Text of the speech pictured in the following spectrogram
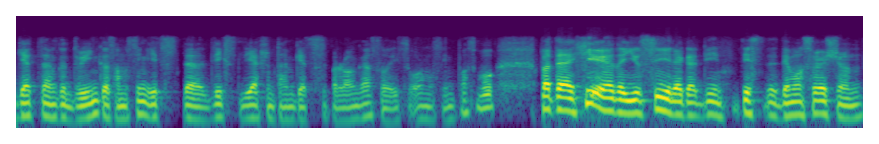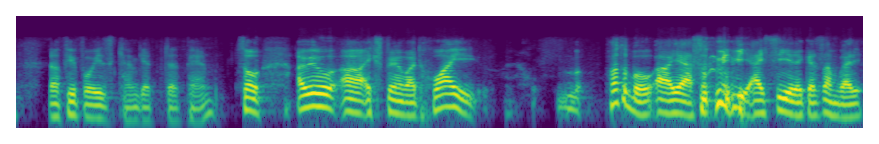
get them a drink or something, it's the this reaction time gets super longer, so it's almost impossible. But uh, here, that you see like a, this the demonstration that people is can get the pen. So I will uh, explain about why possible. Uh, yeah, so maybe I see like somebody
